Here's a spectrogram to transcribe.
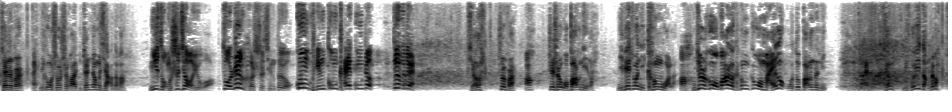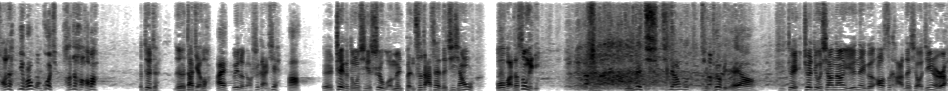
先生们，哎你跟我说实话，你真这么想的吗？你总是教育我，做任何事情都有公平、公开、公正，对不对？行了，顺风啊，这事儿我帮你了。你别说你坑我了啊你就是给我挖个坑，给我埋了，我都帮着你。行了，你回去等着吧。好的一会儿我过去。好的好好吧。对对，呃，大姐夫，哎为了表示感谢，啊，呃，这个东西是我们本次大赛的吉祥物，我把它送给你。你们这吉吉祥物挺特别呀。这对，这就相当于那个奥斯卡的小金人啊，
